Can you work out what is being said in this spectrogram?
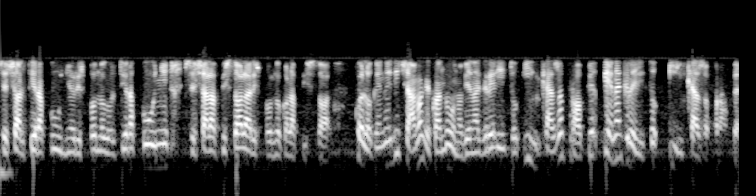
se c'ha il tirapugno rispondo col tirapugni, se c'ha la pistola rispondo con la pistola. Quello che noi diciamo è che quando uno viene aggredito in casa propria, viene aggredito in casa propria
